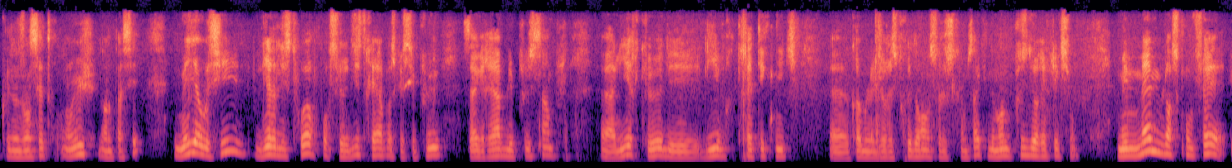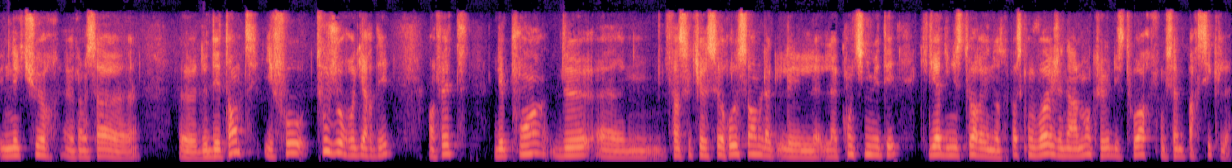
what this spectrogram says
que, nos ancêtres ont eu dans le passé. Mais il y a aussi lire l'histoire pour se distraire parce que c'est plus agréable et plus simple à lire que des livres très techniques comme la jurisprudence choses comme ça qui demandent plus de réflexion. Mais même lorsqu'on fait une lecture comme ça de détente, il faut toujours regarder en fait les points de, euh, enfin ce qui se ressemble, la, continuité qu'il y a d'une histoire à une autre. Parce qu'on voit généralement que l'histoire fonctionne par cycle.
